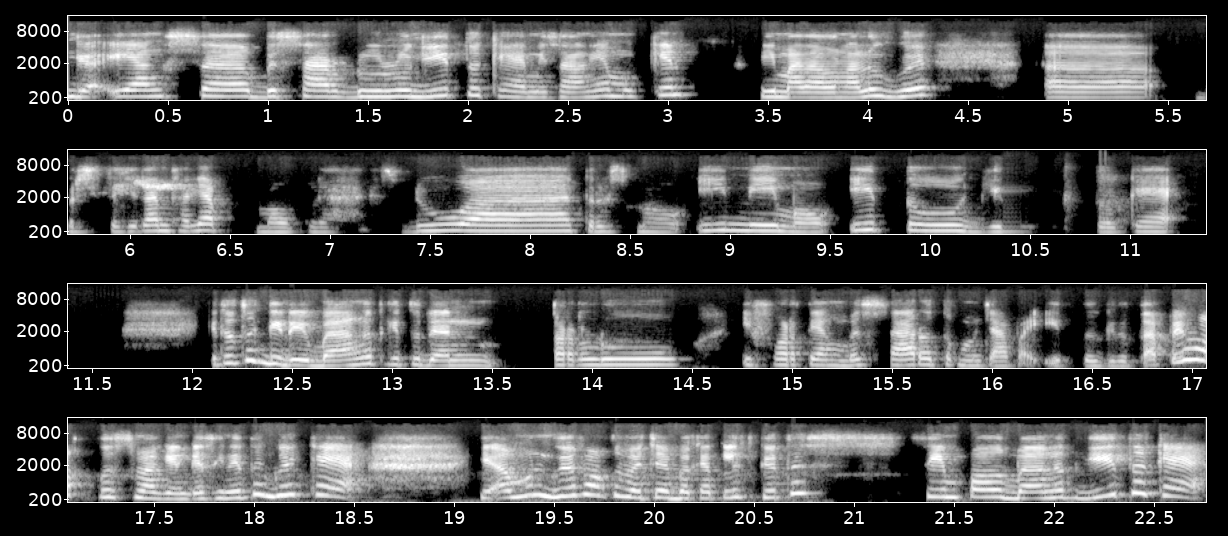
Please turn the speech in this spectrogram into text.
nggak yang sebesar dulu gitu. Kayak misalnya mungkin lima tahun lalu gue uh, bercita-cita misalnya mau kuliah S2 terus mau ini mau itu gitu. Kayak itu tuh gede banget gitu dan perlu effort yang besar untuk mencapai itu gitu. Tapi waktu semakin ke sini tuh gue kayak ya ampun gue waktu baca bucket list gue tuh simple banget gitu kayak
